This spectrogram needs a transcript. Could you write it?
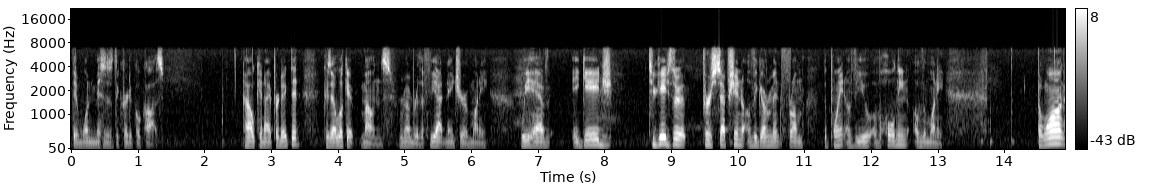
then one misses the critical cause. How can I predict it? Because I look at mountains. Remember the fiat nature of money. We have a gauge to gauge the perception of the government from the point of view of holding of the money. The long,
